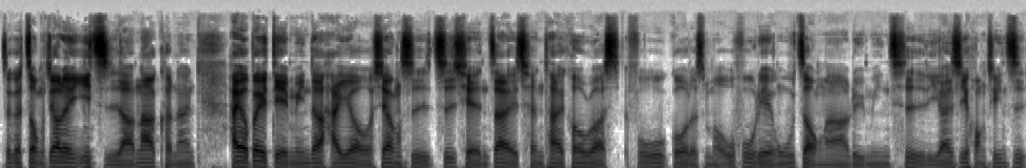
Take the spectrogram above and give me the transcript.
这个总教练一职啊，那可能还有被点名的，还有像是之前在成泰 c o r u s 服务过的什么吴富连吴总啊、吕明次、李安熙、黄清志。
